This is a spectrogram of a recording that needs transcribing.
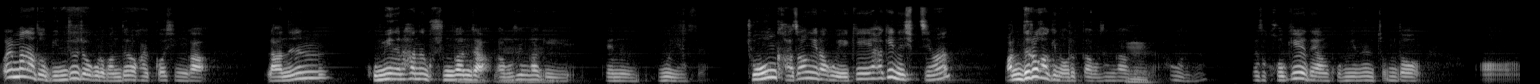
얼마나 더 민주적으로 만들어 갈 것인가라는 고민을 하는 중간자라고 생각이 되는 부분이었어요. 좋은 과정이라고 얘기하기는 쉽지만 만들어 가기는 어렵다고 생각을 음. 하거든요. 그래서 거기에 대한 고민은 좀더 어,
